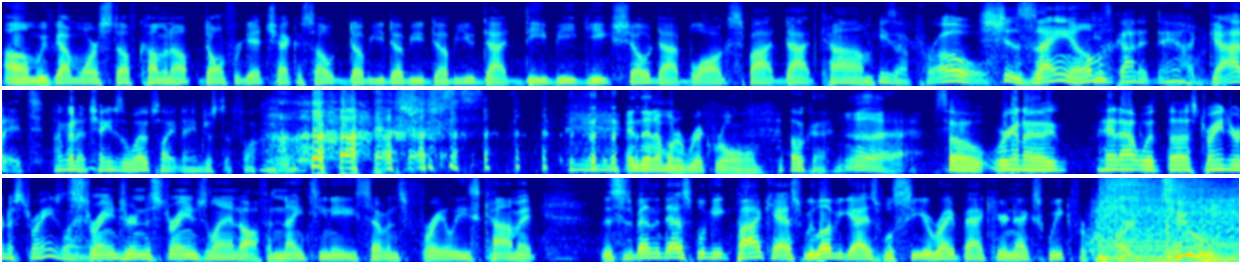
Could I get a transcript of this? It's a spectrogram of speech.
Um, we've got more stuff coming up. Don't forget, check us out www.dbgeekshow.blogspot.com. He's a pro. Shazam! He's got it down. I got it. I'm gonna change the website name just to fuck with him. and then I'm gonna rickroll him. Okay. Ugh. So we're gonna head out with uh, "Stranger in a Strange Land." Stranger in a Strange Land off of 1987's Frehley's Comet. This has been the Decibel Geek Podcast. We love you guys. We'll see you right back here next week for part two.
